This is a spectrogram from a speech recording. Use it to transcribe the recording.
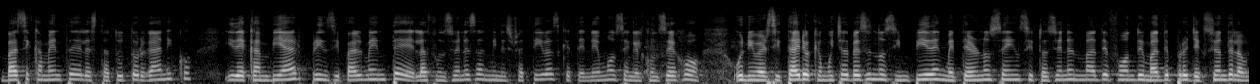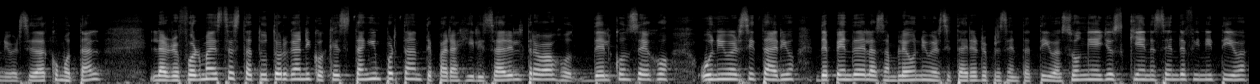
básicamente del estatuto orgánico, y de cambiar principalmente las funciones administrativas que tenemos en el Consejo Universitario, que muchas veces nos impiden meternos en situaciones más de fondo y más de proyección de la universidad como tal. La reforma de este estatuto orgánico, que es tan importante para agilizar el trabajo del Consejo Universitario, depende de la Asamblea Universitaria Representativa. Son ellos quienes en definitiva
